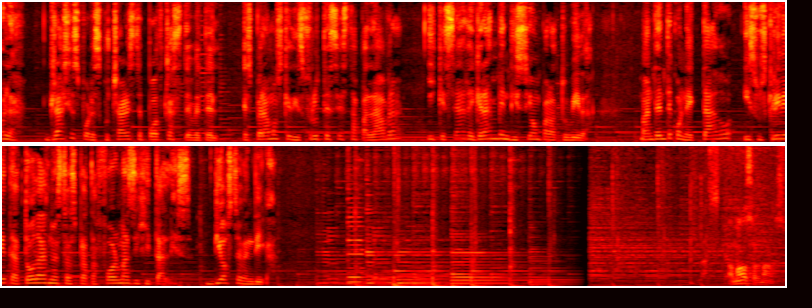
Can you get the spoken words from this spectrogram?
Hola, gracias por escuchar este podcast de Betel. Esperamos que disfrutes esta palabra y que sea de gran bendición para tu vida. Mantente conectado y suscríbete a todas nuestras plataformas digitales. Dios te bendiga. Amados hermanos,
